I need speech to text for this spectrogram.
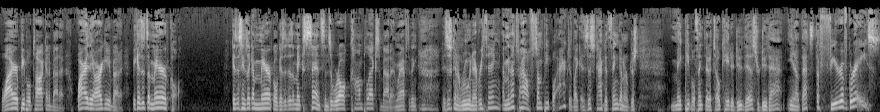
Why are people talking about it? Why are they arguing about it? Because it's a miracle. Because it seems like a miracle because it doesn't make sense. And so we're all complex about it. And we have to think, is this going to ruin everything? I mean, that's how some people acted. Like, is this type of thing going to just make people think that it's okay to do this or do that? You know, that's the fear of grace.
